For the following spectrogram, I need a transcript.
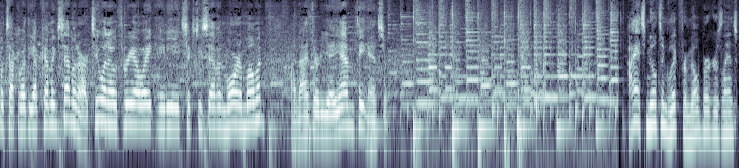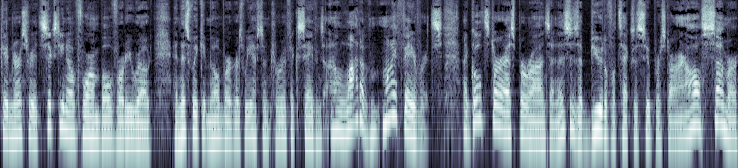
we'll talk about the upcoming seminar. oh, 210 308 8867. More in a moment on 9.30 a.m. The Answer. Hi, it's Milton Glick from Milberger's Landscape Nursery at 1604 on Bulverde Road. And this week at Milberger's, we have some terrific savings on a lot of my favorites, like Gold Star Esperanza. And this is a beautiful Texas superstar. And all summer,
